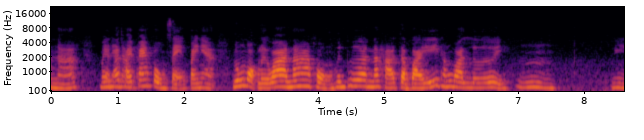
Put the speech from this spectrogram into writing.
ำนะไม่ถ้าใช้แป้งโปร่งแสงไปเนี่ย ลุงบอกเลยว่าหน้าของเพื่อนๆนะคะ จะไบท์ทั้งวันเลย อืมนี่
